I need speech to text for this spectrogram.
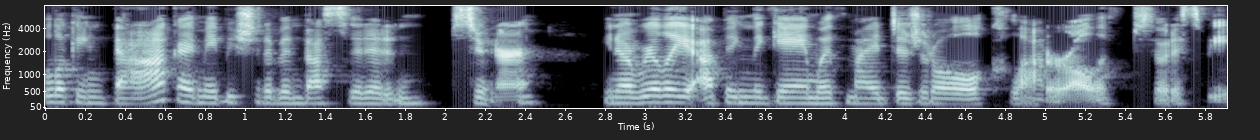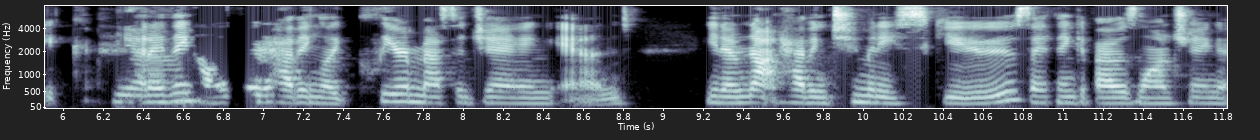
looking back, I maybe should have invested in sooner you know, really upping the game with my digital collateral, so to speak. Yeah. And I think also having like clear messaging and you know, not having too many SKUs. I think if I was launching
